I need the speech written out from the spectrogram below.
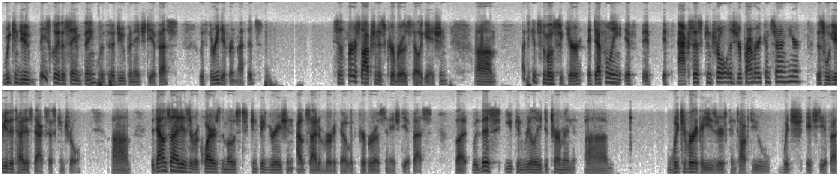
We can do basically the same thing with Hadoop and HDFS with three different methods. So the first option is Kerberos delegation. Um, I think it's the most secure. It definitely, if, if, if access control is your primary concern here, this will give you the tightest access control. Um, the downside is it requires the most configuration outside of Vertica with Kerberos and HDFS. But with this, you can really determine um, which Vertica users can talk to which HDFS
